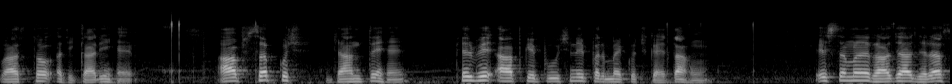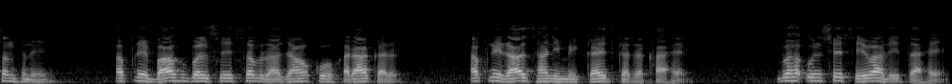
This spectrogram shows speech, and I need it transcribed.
वास्तव अधिकारी हैं। आप सब कुछ जानते हैं, फिर भी आपके पूछने पर मैं कुछ कहता हूँ। इस समय राजा जरासंध ने अपने बाहुबल से सब राजाओं को हराकर अपनी राजधानी में कैद कर रखा है। वह उनसे सेवा लेता है।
